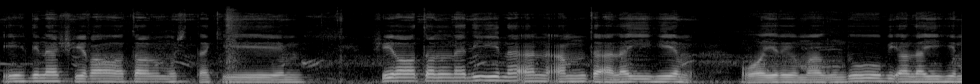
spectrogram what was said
اهدنا الصراط المستقيم. صراط الذين أنعمت عليهم غير المغضوب عليهم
